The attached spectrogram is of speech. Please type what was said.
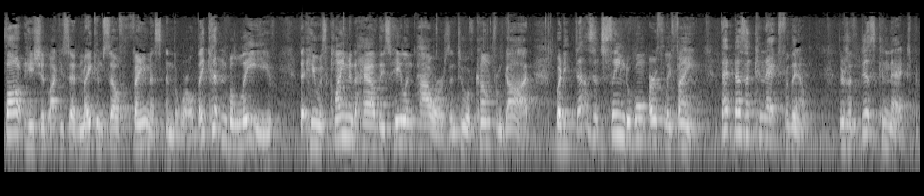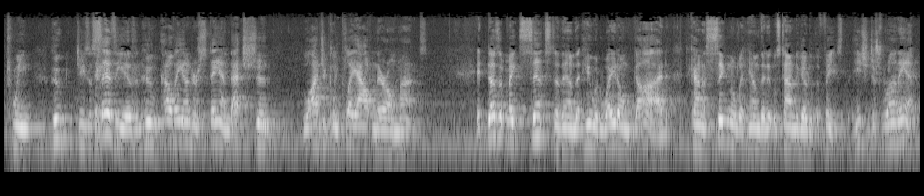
thought he should, like he said, make himself famous in the world. They couldn't believe that he was claiming to have these healing powers and to have come from God, but he doesn't seem to want earthly fame. That doesn't connect for them. There's a disconnect between who Jesus says he is and who, how they understand that should logically play out in their own minds. It doesn't make sense to them that he would wait on God to kind of signal to him that it was time to go to the feast. He should just run in.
